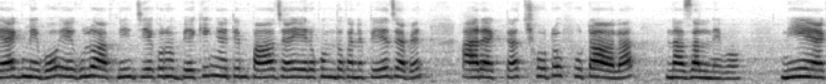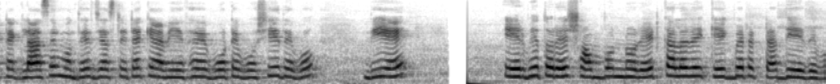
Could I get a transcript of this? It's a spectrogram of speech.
ব্যাগ নেব। এগুলো আপনি যে কোনো বেকিং আইটেম পাওয়া যায় এরকম দোকানে পেয়ে যাবেন। আর একটা ছোট ফুটাওয়ালা নাজাল নেব। নিয়ে একটা গ্লাসের মধ্যে জাস্ট এটাকে আমি এভাবে বোটে বসিয়ে দেব। দিয়ে এর ভেতরে সম্পূর্ণ রেড কালারের কেক ব্যাটারটা দিয়ে দেব।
